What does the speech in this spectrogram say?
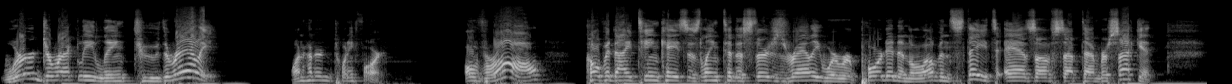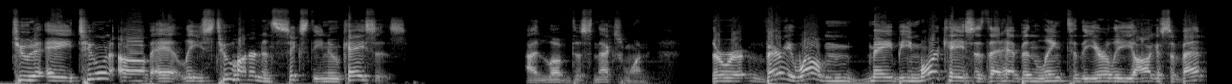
were directly linked to the rally. 124. Overall, COVID 19 cases linked to the Sturgis rally were reported in 11 states as of September 2nd, to a tune of at least 260 new cases. I love this next one. There were very well may be more cases that have been linked to the early August event,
